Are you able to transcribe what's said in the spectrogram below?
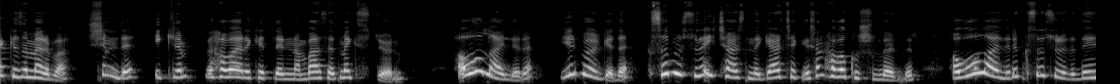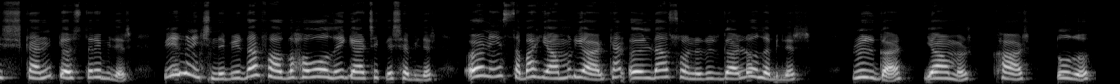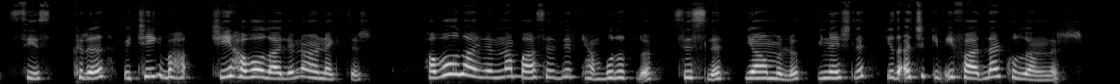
Herkese merhaba. Şimdi iklim ve hava hareketlerinden bahsetmek istiyorum. Hava olayları bir bölgede kısa bir süre içerisinde gerçekleşen hava koşullarıdır. Hava olayları kısa sürede değişkenlik gösterebilir. Bir gün içinde birden fazla hava olayı gerçekleşebilir. Örneğin sabah yağmur yağarken öğleden sonra rüzgarlı olabilir. Rüzgar, yağmur, kar, dolu, sis, kırı ve çiğ çiğ hava olaylarına örnektir. Hava olaylarından bahsedilirken bulutlu, sisli, yağmurlu, güneşli ya da açık gibi ifadeler kullanılır.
